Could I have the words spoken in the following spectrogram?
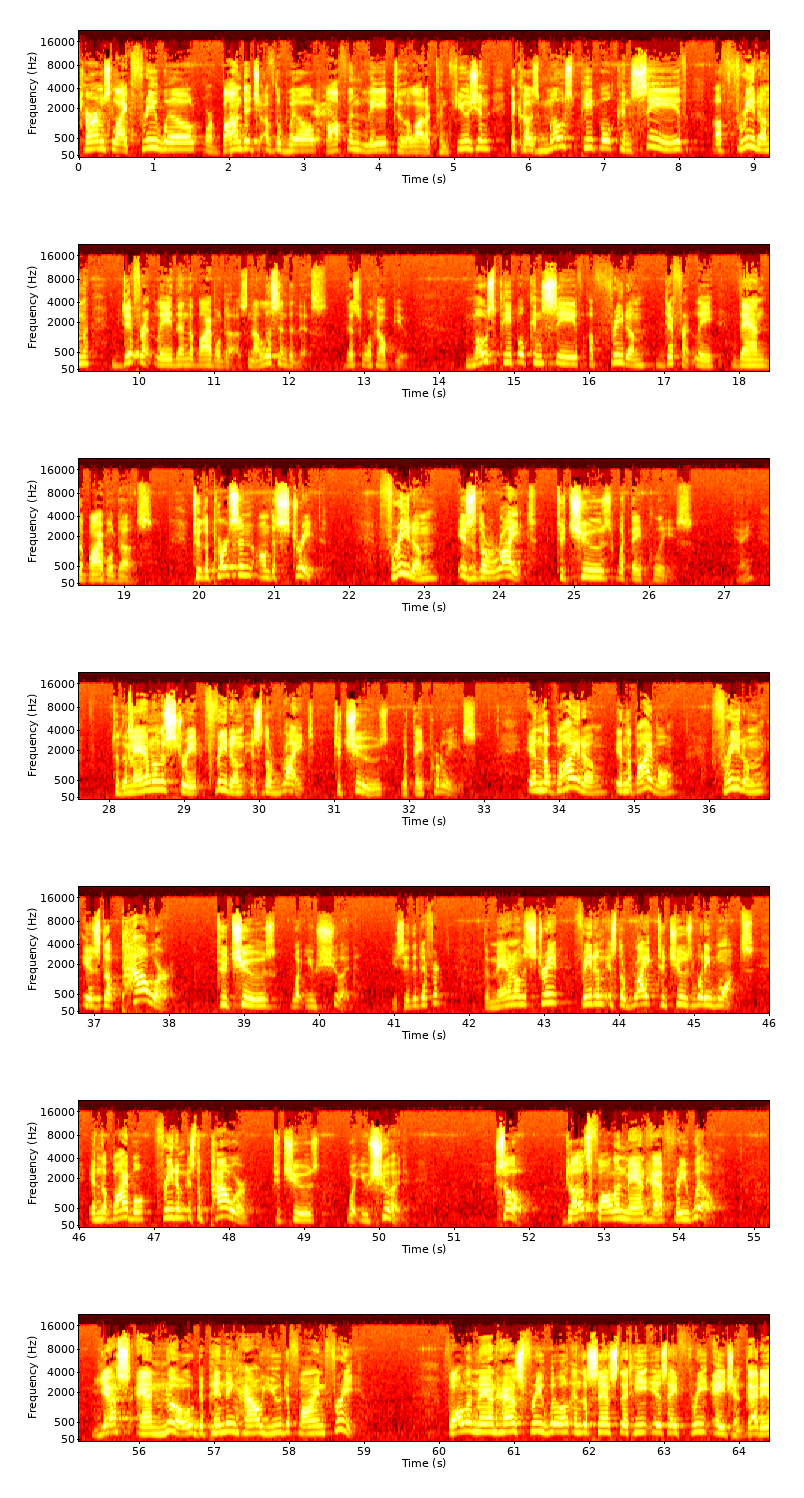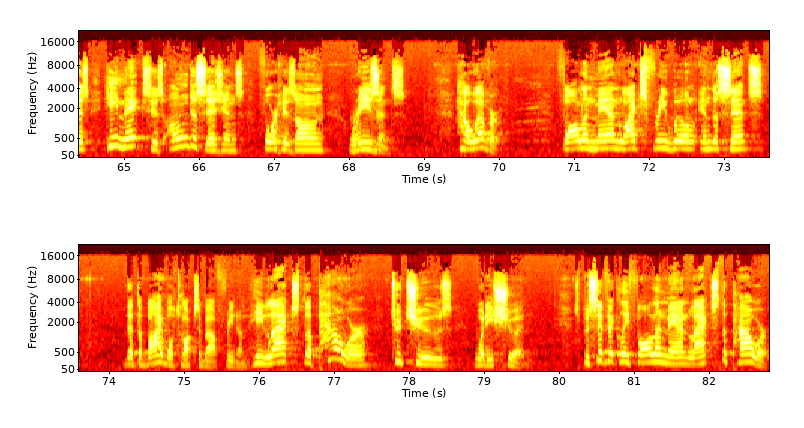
Terms like free will or bondage of the will often lead to a lot of confusion because most people conceive of freedom differently than the Bible does. Now, listen to this. This will help you. Most people conceive of freedom differently than the Bible does. To the person on the street, freedom is the right to choose what they please. Okay? To the man on the street, freedom is the right to choose what they please. In the Bible, in the Bible, freedom is the power to choose what you should. You see the difference? The man on the street, freedom is the right to choose what he wants. In the Bible, freedom is the power to choose what you should. So, does fallen man have free will? Yes and no, depending how you define free. Fallen man has free will in the sense that he is a free agent. That is, he makes his own decisions for his own reasons. However, fallen man likes free will in the sense that the Bible talks about freedom. He lacks the power to choose what he should. Specifically, fallen man lacks the power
